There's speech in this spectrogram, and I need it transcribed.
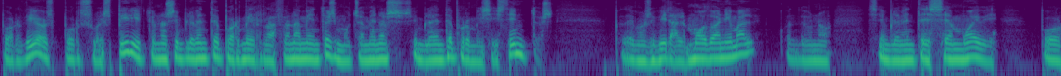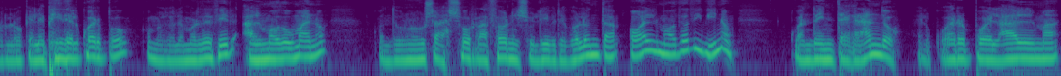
por Dios, por su espíritu, no simplemente por mis razonamientos y mucho menos simplemente por mis instintos. Podemos vivir al modo animal, cuando uno simplemente se mueve por lo que le pide el cuerpo, como solemos decir, al modo humano, cuando uno usa su razón y su libre voluntad, o al modo divino, cuando integrando el cuerpo, el alma,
